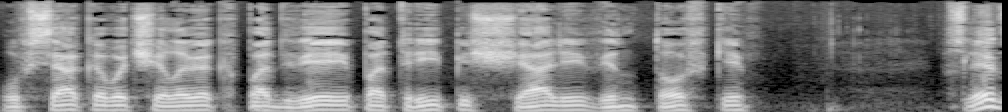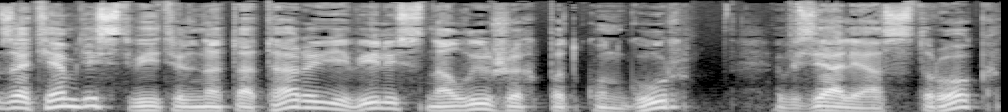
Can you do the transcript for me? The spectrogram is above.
у всякого человека по две и по три пищали, винтовки. Вслед за тем действительно татары явились на лыжах под Кунгур, взяли острог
